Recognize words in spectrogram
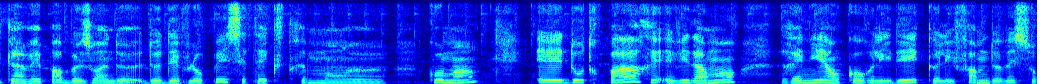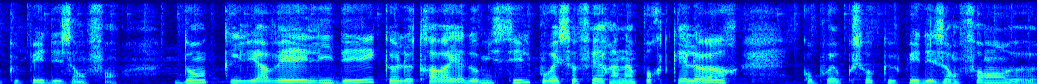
qui n'avaient pas besoin de, développer, c'était extrêmement euh, commun. Et d'autre part, évidemment, régnait encore l'idée que les femmes devaient s'occuper des enfants. Donc il y avait l'idée que le travail à domicile pouvait se faire à n'importe quelle heure qu'on pouvait s'occuper des enfants euh,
